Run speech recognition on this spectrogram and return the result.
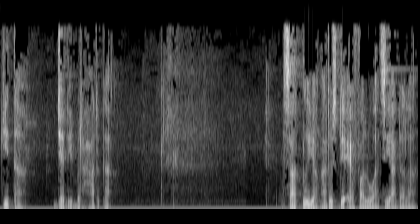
kita jadi berharga. Satu yang harus dievaluasi adalah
